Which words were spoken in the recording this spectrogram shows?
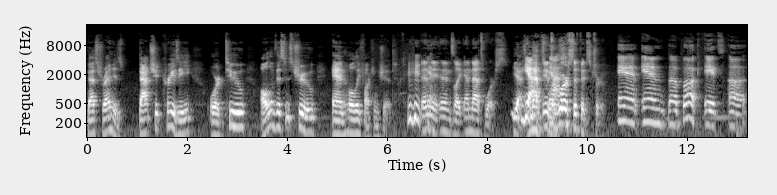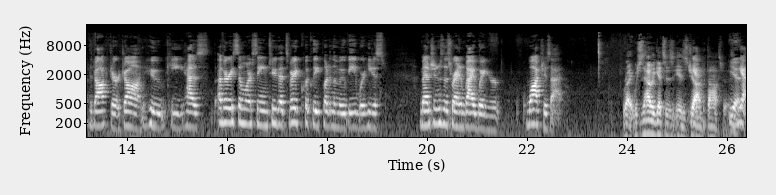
best friend is batshit crazy, or two, all of this is true, and holy fucking shit. And, it- and it's like, and that's worse. Yes, and Yeah. that's It's Yeah. worse if it's true. And in the book, it's uh, the doctor John who he has a very similar scene to that's very quickly put in the movie where he just mentions this random guy where your watch is at. Right, which is how he gets his, his job Yeah. at the hospital. Yeah. Yeah.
